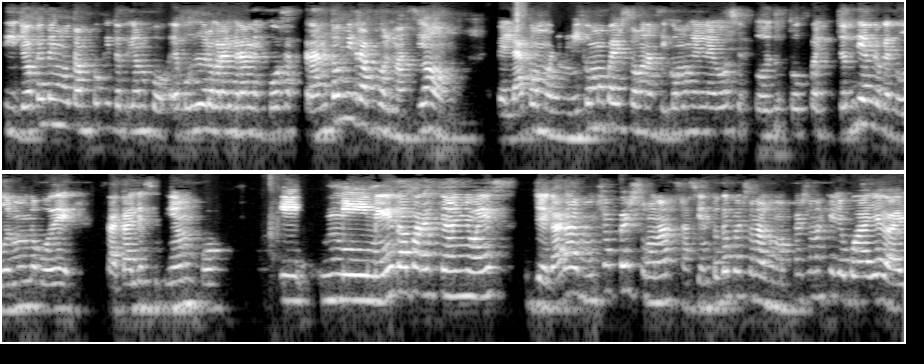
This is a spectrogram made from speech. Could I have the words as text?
si yo que tengo tan poquito tiempo he podido lograr grandes cosas, tanto en mi transformación, ¿verdad? Como en mí como persona, así como en el negocio, todo, todo, yo entiendo que todo el mundo puede sacar de su tiempo y mi meta para este año es llegar a muchas personas, a cientos de personas, a más personas que yo pueda llegar,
